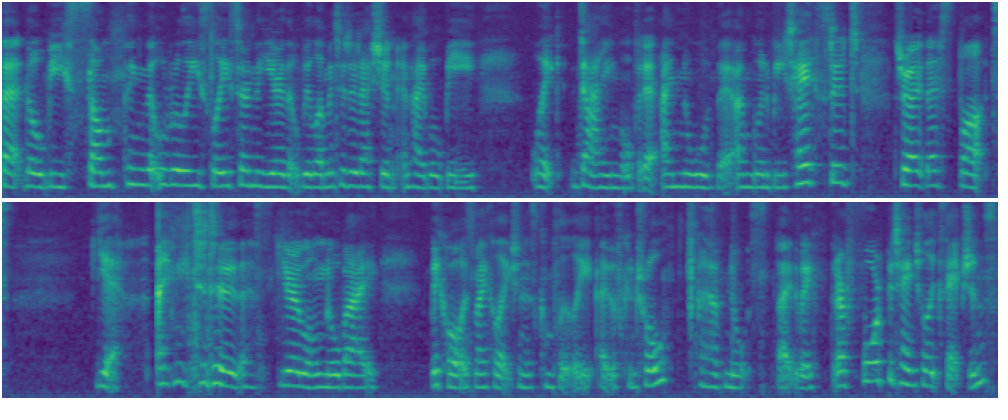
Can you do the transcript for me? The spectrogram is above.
that there'll be something that will release later in the year that will be limited edition and I will be like dying over it. I know that I'm going to be tested throughout this but yeah I need to do this year long no buy because my collection is completely out of control. I have notes by the way. There are four potential exceptions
